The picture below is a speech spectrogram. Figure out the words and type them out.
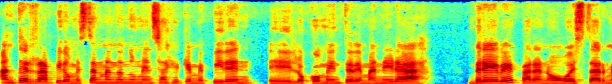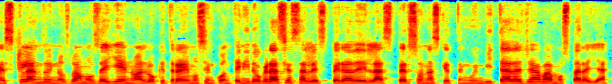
Antes rápido me están mandando un mensaje que me piden eh, lo comente de manera breve para no estar mezclando y nos vamos de lleno a lo que traemos en contenido. Gracias a la espera de las personas que tengo invitadas, ya vamos para allá.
